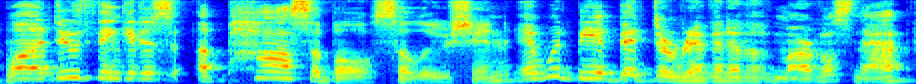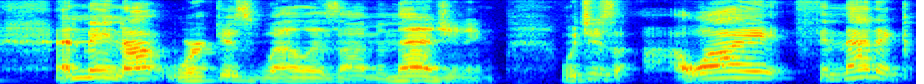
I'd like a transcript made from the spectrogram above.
While I do think it is a possible solution, it would be a bit derivative of Marvel Snap and may not work as well as I'm imagining, which is why thematic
